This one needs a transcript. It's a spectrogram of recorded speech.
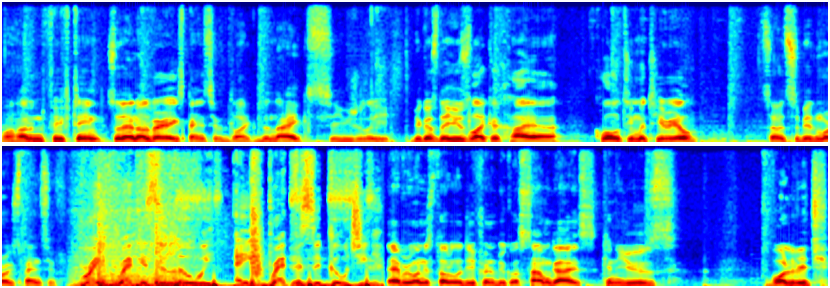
115 so they're not very expensive like the nikes usually because they use like a higher quality material so it's a bit more expensive. Break records to Louis, eight breakfasts at Gucci. Everyone is totally different because some guys can use Volvich.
